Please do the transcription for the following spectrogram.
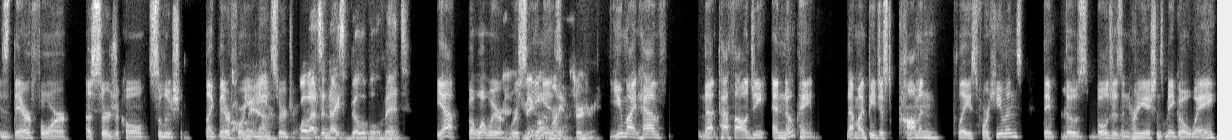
is therefore a surgical solution like therefore Oh, you yeah. need surgery well, that's a nice billable event. yeah but what we're Yeah, we're seeing is money surgery. you might have that pathology and no pain. That might be just commonplace for humans. They Hmm. those bulges and herniations may go away,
